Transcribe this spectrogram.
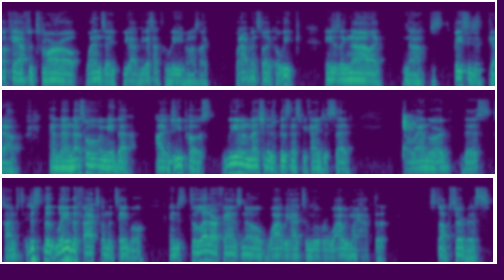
okay, after tomorrow, Wednesday, you have you guys have to leave. And I was like, what happened to like a week? And he's just like, nah, like, nah, just basically just get out. And then that's when we made that IG post. We didn't even mention his business. We kind of just said, landlord, this times, just to lay the facts on the table and just to let our fans know why we had to move or why we might have to stop service.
